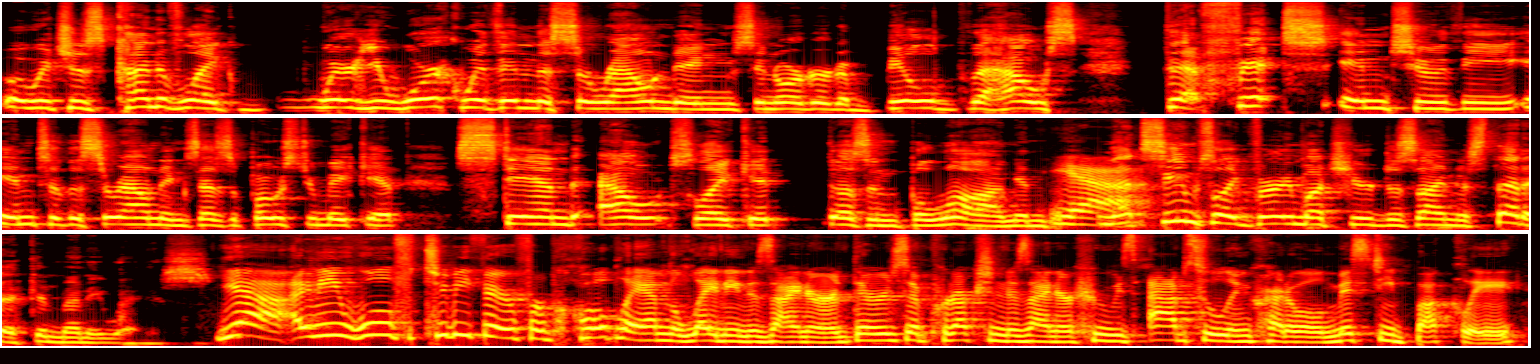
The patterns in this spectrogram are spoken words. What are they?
which is kind of like where you work within the surroundings in order to build the house that fits into the into the surroundings, as opposed to making it stand out like it doesn't belong. And, yeah. and that seems like very much your design aesthetic in many ways. Yeah. I mean, well, to be fair, for Coldplay, I'm the lighting designer. There's a production designer who is absolutely incredible, Misty Buckley.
